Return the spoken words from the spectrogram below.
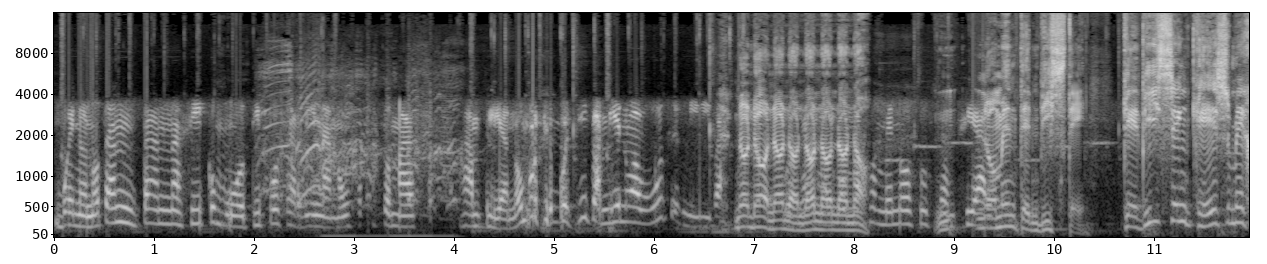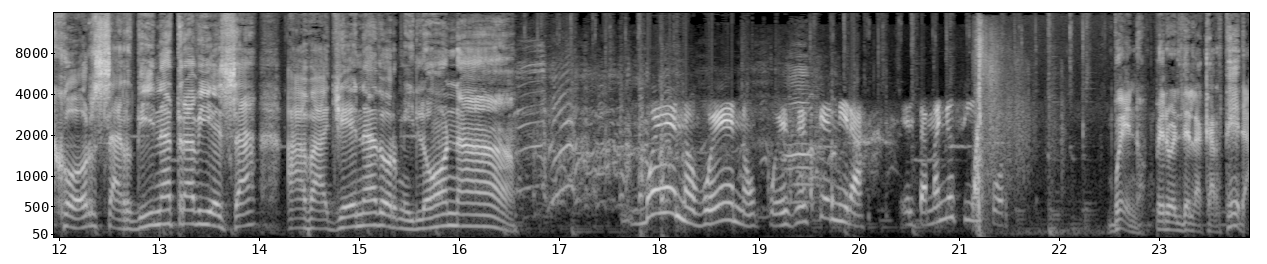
Bueno, no tan tan así como tipo sardina, ¿no? Un poquito más amplia, ¿no? Porque pues sí, también no abuses, mi vida. No, no, no, no, no, no, no, Más no. o menos sustancial. No me entendiste. Que dicen que es mejor sardina traviesa a ballena dormilona. Bueno, bueno, pues es que mira, el tamaño sí importa. Bueno, pero el de la cartera.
